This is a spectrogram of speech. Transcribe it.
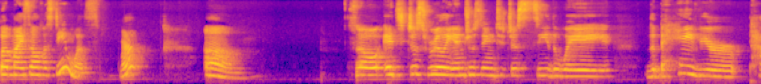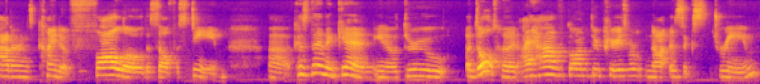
but my self esteem was, um, so it's just really interesting to just see the way the behavior patterns kind of follow the self esteem. Because uh, then again, you know, through adulthood, I have gone through periods where not as extreme,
